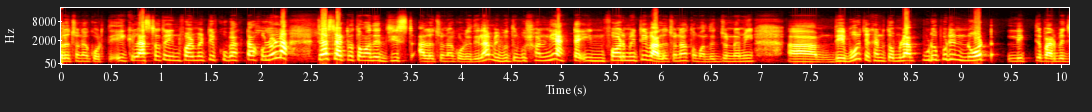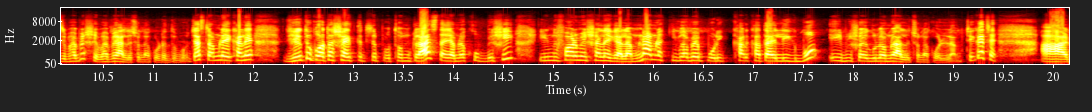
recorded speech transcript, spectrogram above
আলোচনা করতে। এই ক্লাসটা তো ইনফরমেটিভ খুব একটা হলো না জাস্ট একটা তোমাদের জিস্ট আলোচনা করে দিলাম। বিভূতিভূষণ নিয়ে একটা ইনফরমেটিভ আলোচনা তোমাদের জন্য আমি দেবো, যেখানে তোমরা পুরোপুরি নোট লিখতে পারবে যেভাবে সেভাবে আলোচনা করে দেবো। জাস্ট আমরা এখানে, যেহেতু কথা সাহিত্যের প্রথম ক্লাস তাই আমরা খুব বেশি ইনফরমেশনে গেলাম না। আমরা কীভাবে পরীক্ষার খাতায় লিখব, এই বিষয়গুলো আমরা আলোচনা করলাম, ঠিক আছে? আর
